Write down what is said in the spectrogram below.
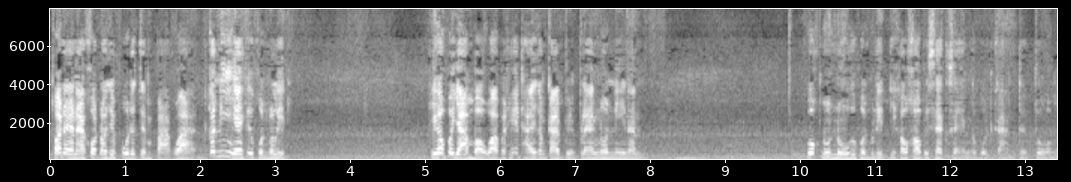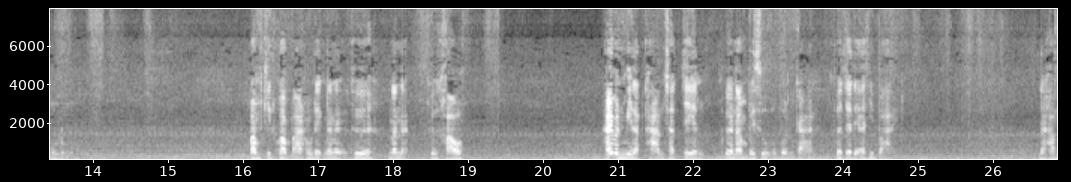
เพราะในอนาคตเราจะพูดได้เต็มปากว่า ก็นี่ไงคือผลผลิต ที่เขาพยายามบอกว่าประเทศไทยต้องการเปลี่ยนแปลงโน่นนี่นั่น พวกหนูหนูคือผลผลิตที่เขาเข้าไปแทรกแซงกระบวนการเติบโตของพวกหนู ความคิดความอ่านของเด็กนั่นน่ะคือ นั่นน่ะคือเขาให้มันมีหลักฐานชัดเจนเพื่อนำไปสู่กระบวนการ เพื่อจะได้อธิบายนะครับ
